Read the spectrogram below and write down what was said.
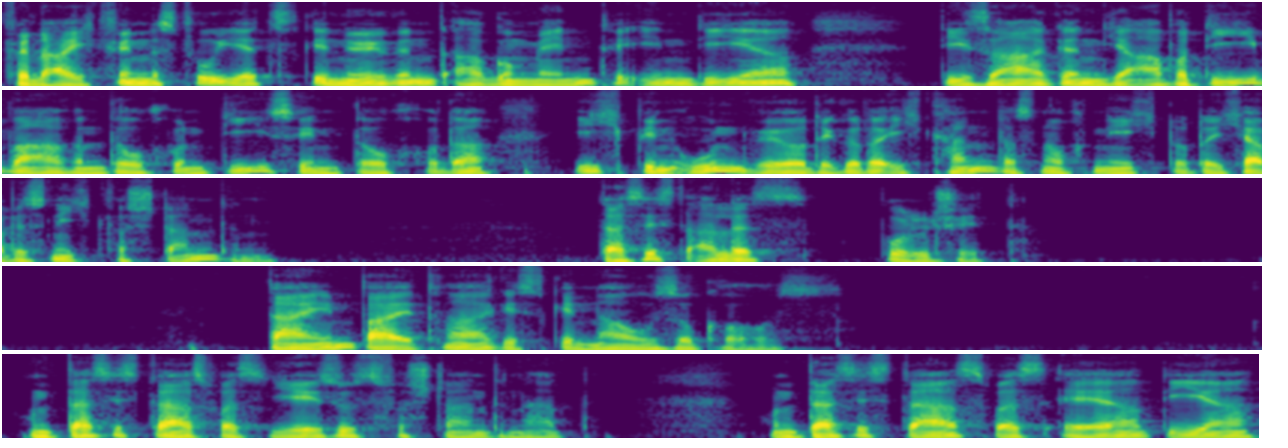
Vielleicht findest du jetzt genügend Argumente in dir, die sagen, ja, aber die waren doch und die sind doch oder ich bin unwürdig oder ich kann das noch nicht oder ich habe es nicht verstanden. Das ist alles Bullshit. Dein Beitrag ist genauso groß. Und das ist das, was Jesus verstanden hat. Und das ist das, was er dir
